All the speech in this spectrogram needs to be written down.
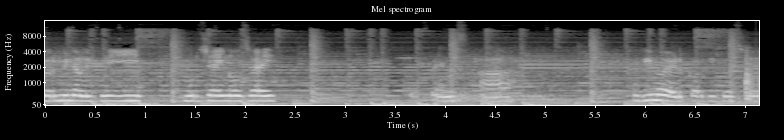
ગરમીના લીધે એ મુરઝાઈ ન જાય. ફ્રેન્ડ્સ આ પુદીનો એડ કરી દીધો છે.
